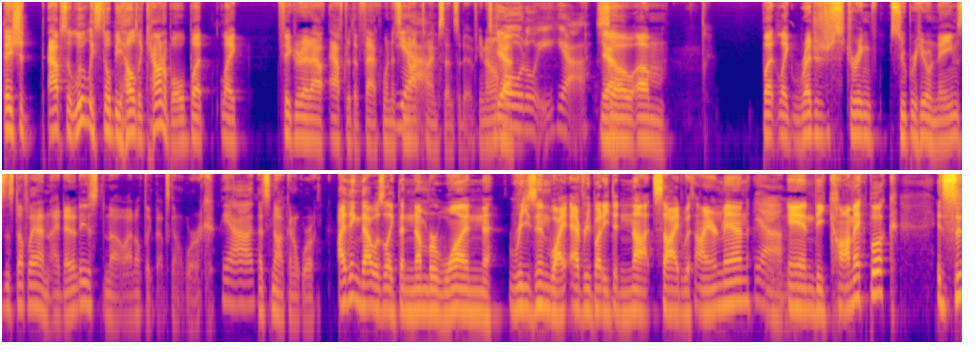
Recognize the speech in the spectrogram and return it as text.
they should absolutely still be held accountable, but like figure it out after the fact when it's Yeah. not time sensitive, you know? Yeah. Totally. Yeah. Yeah. So, um, but like registering superhero names and stuff like that and identities, no, I don't think that's gonna work. Yeah. That's not gonna work. I think that was like the number one reason why everybody did not side with Iron Man. Yeah. In the comic book, it's the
